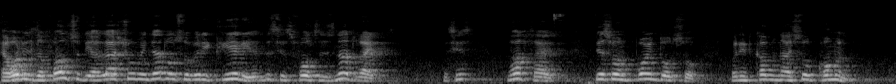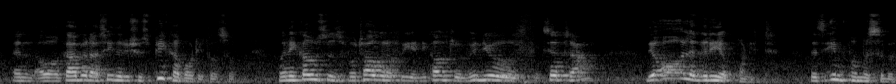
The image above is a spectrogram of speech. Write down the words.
And what is the falsity? Allah show me that also very clearly. This is false. This is not right. This is not right. Just one point also. When it comes now, so common. And our Kabir are saying that we should speak about it also. When it comes to photography and it comes to videos, etc., they all agree upon it. It's impermissible.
